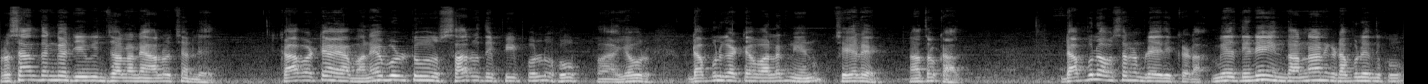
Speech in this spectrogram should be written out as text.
ప్రశాంతంగా జీవించాలనే ఆలోచన లేదు. కాబట్టి I am unable to serve the people who ఎవరు డబ్బులు కట్టే వాళ్ళకి నేను చేయలేను. నాతో కాదు. డబ్బులు అవసరం లేదు ఇక్కడ. మీరు తినే ఇంత అన్నానికి డబ్బులు ఎందుకు?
